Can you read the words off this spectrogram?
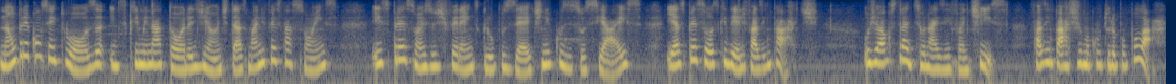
não preconceituosa e discriminatória diante das manifestações e expressões dos diferentes grupos étnicos e sociais e as pessoas que dele fazem parte. Os jogos tradicionais infantis fazem parte de uma cultura popular,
